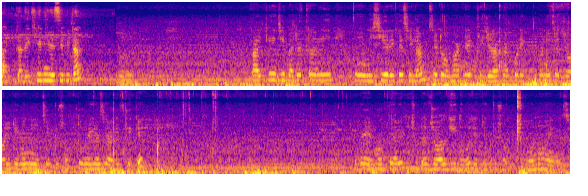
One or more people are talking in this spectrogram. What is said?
বাকিটা দেখিয়ে নিই রেসিপিটা কালকে যে ব্যাটারটা আমি মিশিয়ে রেখেছিলাম, সেটা ওভারনাইট ফ্রিজে রাখার পর একটুখানি এটা জল টেনে নিয়েছে, একটু শক্ত হয়ে গেছে আগের থেকে। এবার এর মধ্যে আমি কিছুটা জল দিয়ে দেবো, যেহেতু একটু শক্ত ঘন হয়ে গেছে।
